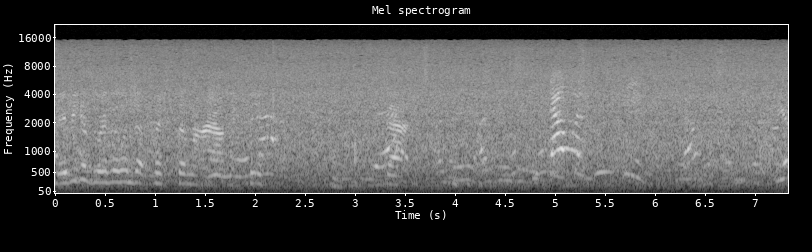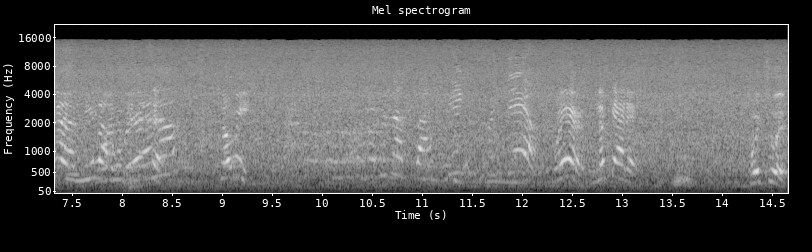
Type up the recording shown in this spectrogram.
Maybe because we're the ones that push them around. that. Mira, Mila, where is it? Show me. Where? Look at it. Point to it.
